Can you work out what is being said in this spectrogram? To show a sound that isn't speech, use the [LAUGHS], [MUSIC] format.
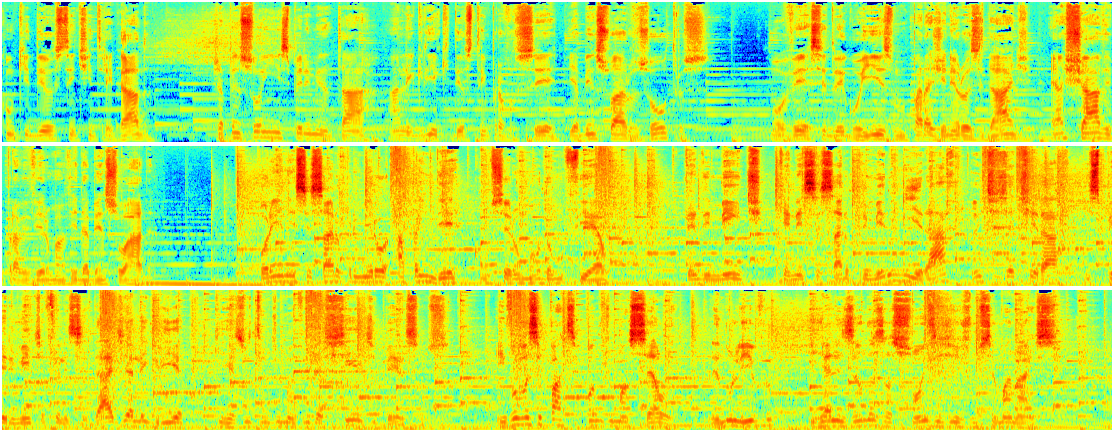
com que Deus tem te entregado? Já pensou em experimentar a alegria que Deus tem para você e abençoar os outros? Mover-se do egoísmo para a generosidade é a chave para viver uma vida abençoada. Porém, é necessário primeiro aprender como ser um mordomo fiel. Tendo em mente que é necessário primeiro mirar antes de atirar, experimente a felicidade e a alegria que resultam de uma vida cheia de bênçãos. Envolva-se participando de uma célula, lendo o livro e realizando as ações e jejuns semanais.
